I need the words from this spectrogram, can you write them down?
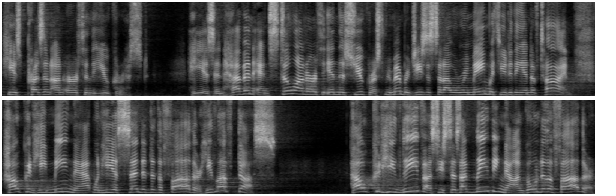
he is present on earth in the Eucharist. He is in heaven and still on earth in this Eucharist. Remember, Jesus said, I will remain with you to the end of time. How could he mean that when he ascended to the Father? He left us. How could he leave us? He says, I'm leaving now. I'm going to the Father.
